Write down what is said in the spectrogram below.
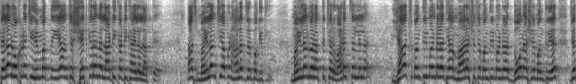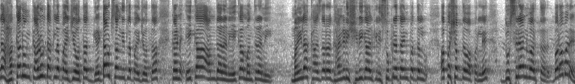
त्याला रोखण्याची हिंमत नाही आहे आमच्या शेतकऱ्यांना लाठीकाठी खायला लागते. आज महिलांची आपण हालत जर बघितली महिलांवर अत्याचार वाढत चाललेला आहे. याच मंत्रिमंडळात ह्या महाराष्ट्राच्या मंत्रिमंडळात दोन असे मंत्री आहेत ज्यांना हकालून काढून टाकलं पाहिजे होतं गेट आऊट सांगितलं पाहिजे होतं. कारण एका आमदाराने एका मंत्र्यांनी महिला खासदारावर घाणेरडी शिवीगाळ केली सुप्रियताईंबद्दल अपशब्द वापरले. दुसऱ्यांवर तर बरोबर आहे?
